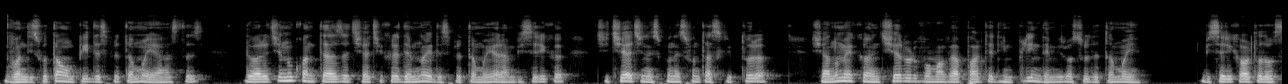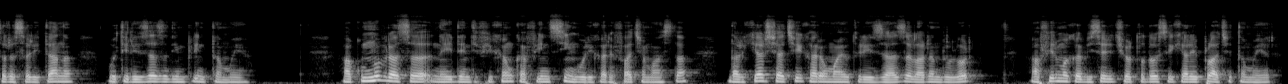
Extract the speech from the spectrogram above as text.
Vom discuta un pic despre tămâie astăzi, deoarece nu contează ceea ce credem noi despre tămâierea în biserică, ci ceea ce ne spune Sfânta Scriptură, și anume că în cerul vom avea parte din plin de mirosul de tămâie. Biserica Ortodoxă Răsăriteană utilizează din plin tămâia. Acum nu vreau să ne identificăm ca fiind singurii care facem asta, dar chiar și acei care o mai utilizează, la rândul lor, afirmă că bisericii ortodoxe chiar îi place tămâierea.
